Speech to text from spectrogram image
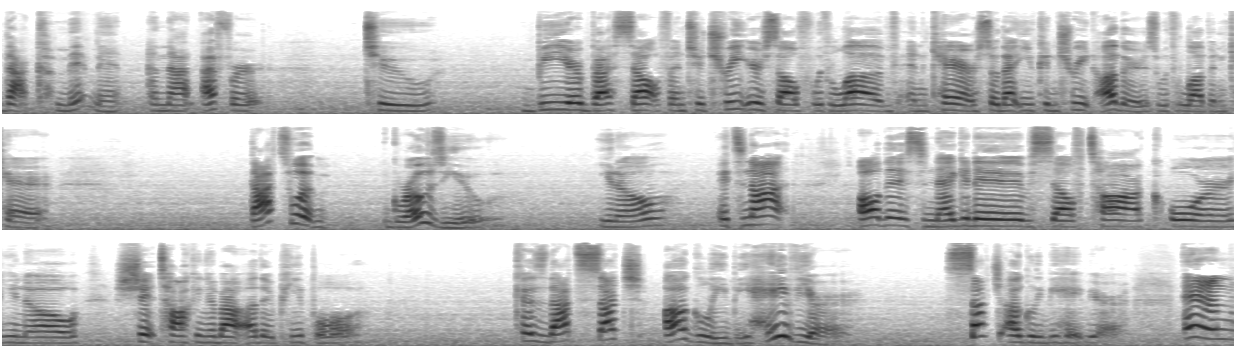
that commitment and that effort to be your best self and to treat yourself with love and care so that you can treat others with love and care. That's what grows you, you know? It's not all this negative self talk or, you know, shit talking about other people. Because that's such ugly behavior. Such ugly behavior. And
